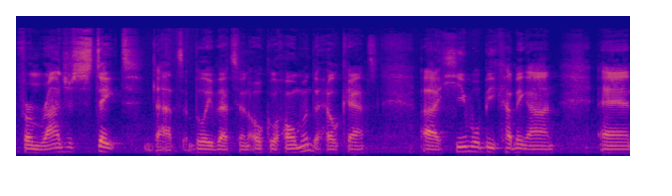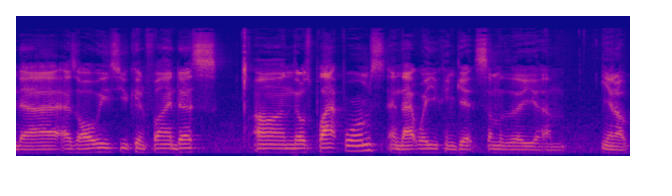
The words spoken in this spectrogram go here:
from Rogers State. That's I believe that's in Oklahoma, the Hillcats. Uh, he will be coming on, and uh, as always, you can find us on those platforms, and that way you can get some of the um, you know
